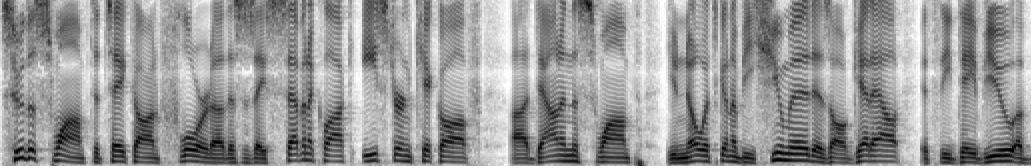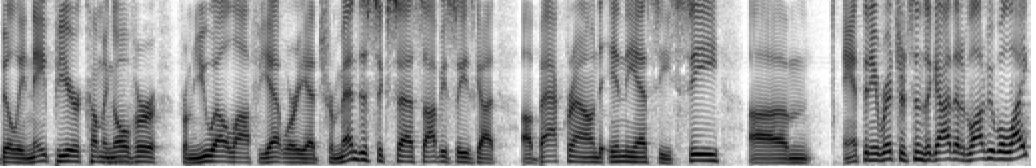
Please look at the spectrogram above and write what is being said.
to the swamp to take on Florida. This is a seven o'clock Eastern kickoff uh, down in the swamp. You know it's going to be humid as all get out. It's the debut of Billy Napier coming over from UL Lafayette, where he had tremendous success. Obviously, he's got a background in the SEC. Um, Anthony Richardson's a guy that a lot of people like,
